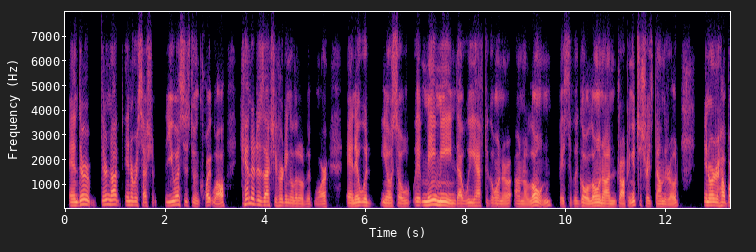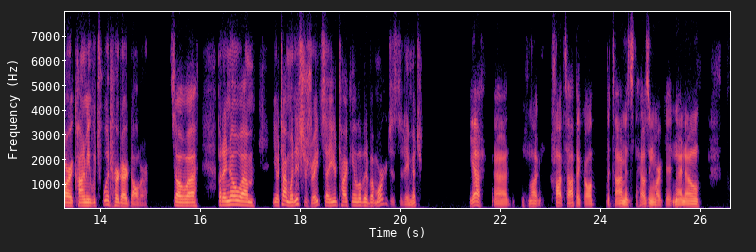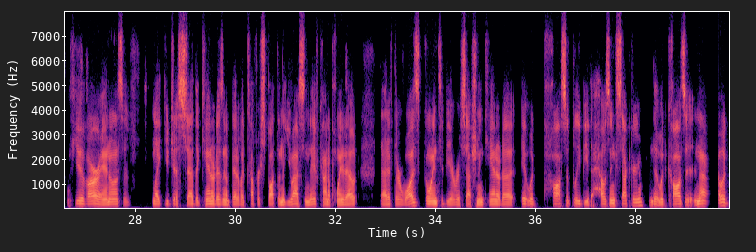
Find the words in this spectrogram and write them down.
and they're they're not in a recession. The U.S. is doing quite well. Canada is actually hurting a little bit more, and it would you know so it may mean that we have to go on a, on a loan, basically go alone on dropping interest rates down the road, in order to help our economy, which would hurt our dollar. So, uh, but I know um, you know talking about interest rates, uh, you're talking a little bit about mortgages today, Mitch. Yeah, uh, hot topic all the time. It's the housing market, and I know a few of our analysts have, like you just said, that Canada is in a bit of a tougher spot than the U.S., and they've kind of pointed out that if there was going to be a recession in Canada, it would possibly be the housing sector that would cause it, and that would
